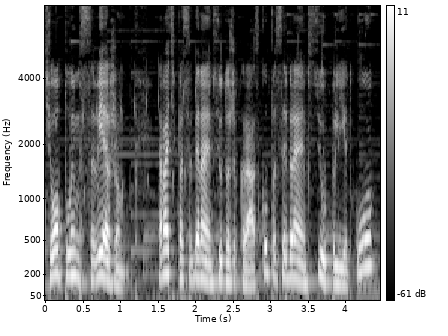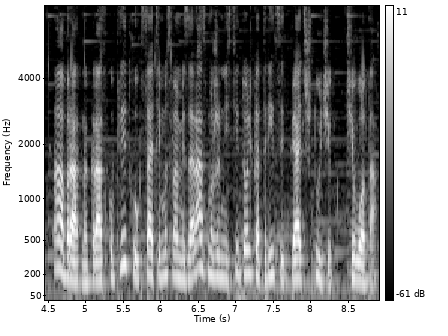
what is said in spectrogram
теплым, свежим. Давайте пособираем всю ту же краску, пособираем всю плитку, а обратно краску плитку. Кстати, мы с вами за раз можем нести только 35 штучек чего-то.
